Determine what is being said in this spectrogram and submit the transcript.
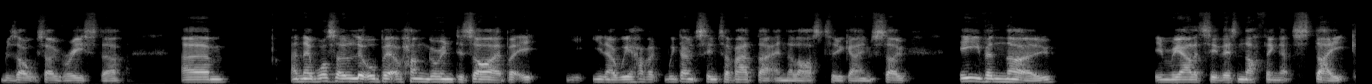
results over Easter. Um, and there was a little bit of hunger and desire, but it, you know, we haven't we don't seem to have had that in the last two games. So even though in reality there's nothing at stake.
